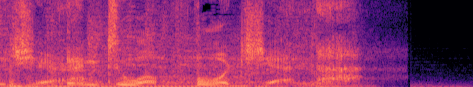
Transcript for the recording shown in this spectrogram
into a fortune.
